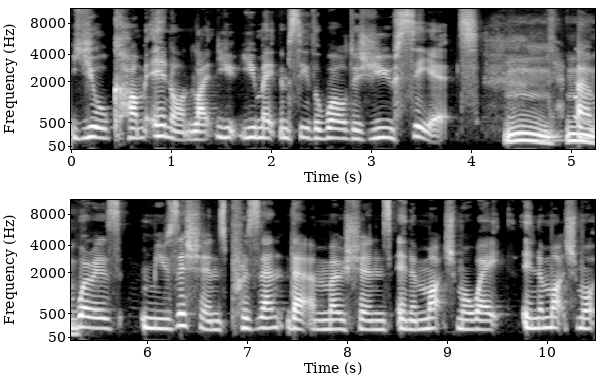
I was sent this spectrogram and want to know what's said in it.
you'll come in on. Like you, you make them see the world as you see it. Um, whereas musicians present their emotions in a much more way, in a much more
